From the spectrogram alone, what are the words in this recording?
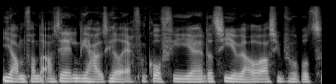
Jan van de afdeling, die houdt heel erg van koffie. dat zie je wel als hij bijvoorbeeld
